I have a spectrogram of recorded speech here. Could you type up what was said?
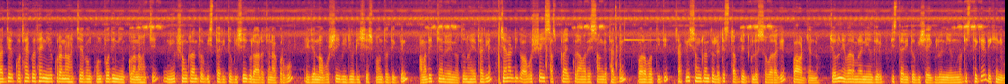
রাজ্যের কোথায় কোথায় নিয়োগ করানো হচ্ছে এবং কোন পদে নিয়োগ করানো হচ্ছে, নিয়োগ সংক্রান্ত বিস্তারিত বিষয়গুলো আলোচনা করব। এই জন্য অবশ্যই ভিডিওটি শেষ পর্যন্ত দেখবেন। আমাদের চ্যানেলে নতুন হয়ে থাকলে চ্যানেলটিকে অবশ্যই সাবস্ক্রাইব করে আমাদের সঙ্গে থাকবেন। পরবর্তীতে চাকরি সংক্রান্ত লেটেস্ট আপডেটগুলো সবার আগে পাওয়ার জন্য। চলুন এবার আমরা নিয়োগের বিস্তারিত বিষয়গুলো, নিয়োগ নোটিশ থেকে দেখে নিব।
